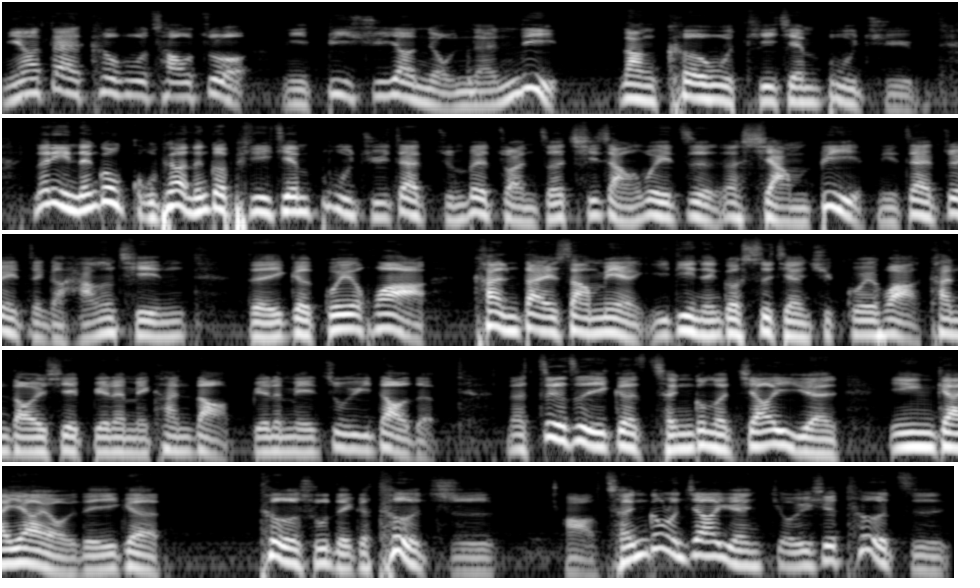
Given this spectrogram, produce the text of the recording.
你要带客户操作，你必须要有能力。让客户提前布局，那你能够股票能够提前布局，在准备转折起涨位置，那想必你在对整个行情的一个规划看待上面，一定能够事前去规划，看到一些别人没看到、别人没注意到的。那这是一个成功的交易员应该要有的一个特殊的一个特质。好，成功的交易员有一些特质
